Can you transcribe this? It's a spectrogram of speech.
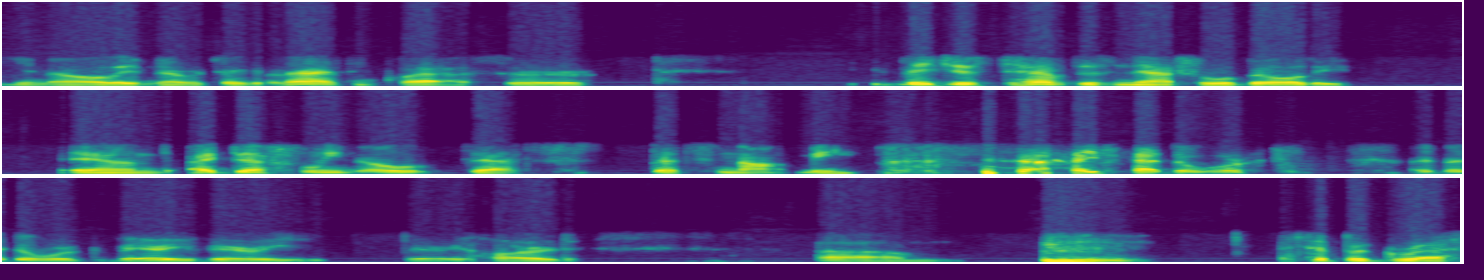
you know, they've never taken an acting class or they just have this natural ability. And I definitely know that's that's not me. I've had to work I've had to work very, very, very hard um, to progress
